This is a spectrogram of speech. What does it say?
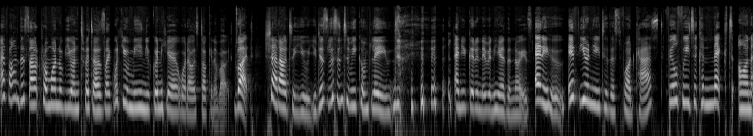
I found this out from one of you on Twitter. I was like, what do you mean you couldn't hear what I was talking about? But Shout out to you. You just listened to me complain and you couldn't even hear the noise. Anywho, if you're new to this podcast, feel free to connect on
